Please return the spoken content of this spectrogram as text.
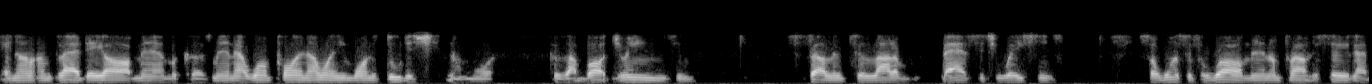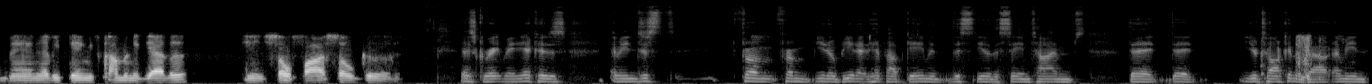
and I'm glad they are, man, because man, at one point I wouldn't even want to do this shit no more, because I bought dreams and fell into a lot of bad situations. So once and for all, man, I'm proud to say that, man, everything is coming together, and so far so good. That's great, man. Yeah, because I mean, just from from you know being at Hip Hop Game at this you know the same times that that you're talking about. I mean,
